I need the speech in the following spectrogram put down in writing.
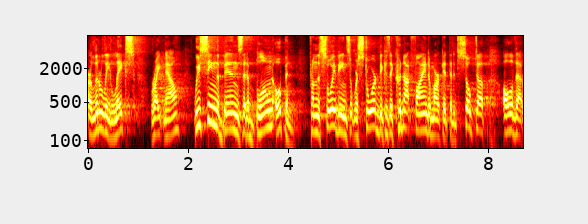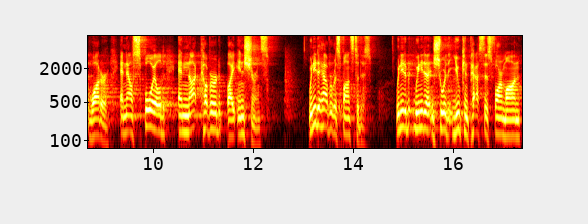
are literally lakes right now. We've seen the bins that have blown open from the soybeans that were stored because they could not find a market that had soaked up all of that water and now spoiled and not covered by insurance. We need to have a response to this. We need to, we need to ensure that you can pass this farm on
